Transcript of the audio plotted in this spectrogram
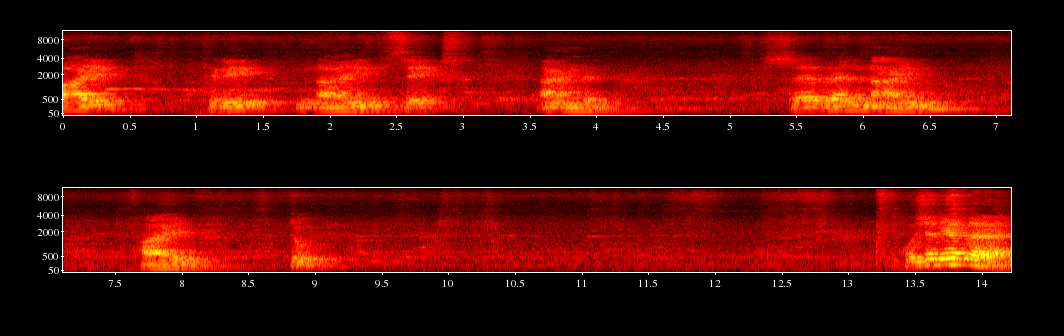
five three nine six and seven nine five two question यह कह रहा है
